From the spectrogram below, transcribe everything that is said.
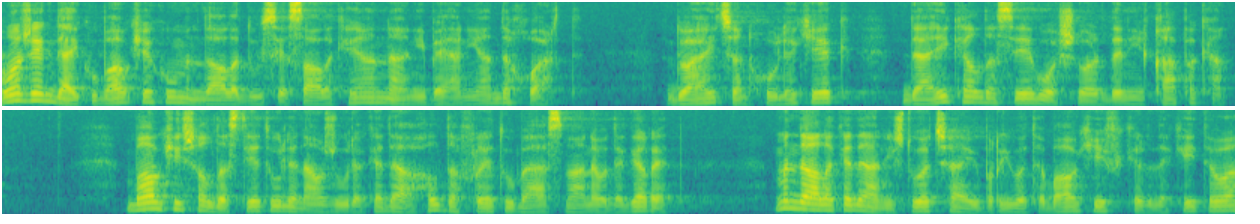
ڕۆژێک دایک و باوکێک و منداڵە دوو سێ ساڵەکەیان نانی بەیانیان دەخوارد. دوای چەند خوولەکێک دایک هەڵدەسێ بۆ شۆردنی قاپەکان. باوکیش هەڵدەستێت و لە ناو ژوورەکەدا هەڵدەفڕێت و بە ئاسمانەوە دەگەڕێت. منداڵەکە دانیشتووە چاوی بڕیوەتە باوکی فکر دەکەیتەوە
